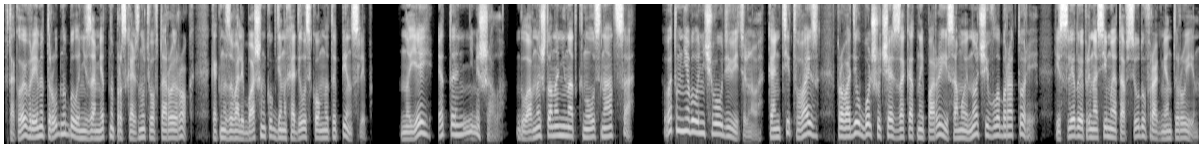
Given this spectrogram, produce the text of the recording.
В такое время трудно было незаметно проскользнуть во второй рог, как называли башенку, где находилась комната Пинслип. Но ей это не мешало. Главное, что она не наткнулась на отца, в этом не было ничего удивительного. Кантит Вайз проводил большую часть закатной поры и самой ночи в лаборатории, исследуя приносимые отовсюду фрагменты руин.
